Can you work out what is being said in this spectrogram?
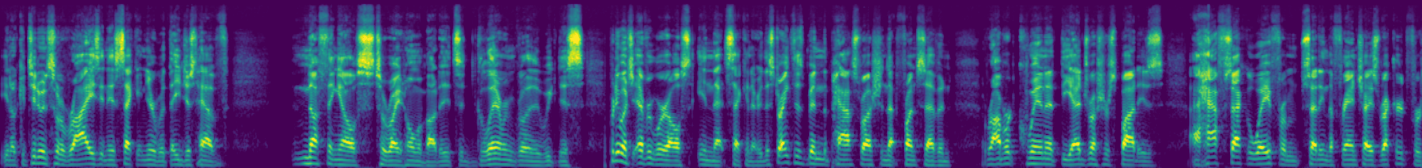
you know continuing to sort of rise in his second year. But they just have nothing else to write home about. It's a glaring, glaring weakness pretty much everywhere else in that secondary. The strength has been the pass rush in that front seven. Robert Quinn at the edge rusher spot is a half sack away from setting the franchise record for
